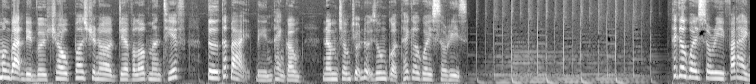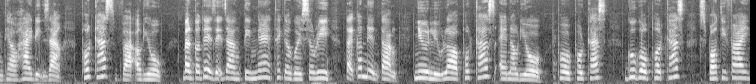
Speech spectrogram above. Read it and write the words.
mừng bạn đến với show Personal Development Tips từ thất bại đến thành công, nằm trong chuỗi nội dung của Takeaway Series. Takeaway Series phát hành theo hai định dạng podcast và audio. Bạn có thể dễ dàng tìm nghe Takeaway Series tại các nền tảng như Líu Lo Podcast and Audio, Apple Podcast, Google Podcast, Spotify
